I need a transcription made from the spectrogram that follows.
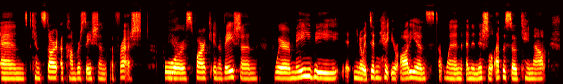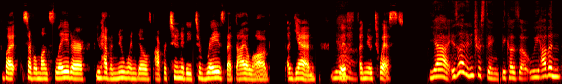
and can start a conversation afresh or yeah. spark innovation where maybe you know it didn't hit your audience when an initial episode came out but several months later you have a new window of opportunity to raise that dialogue again yeah. with a new twist yeah, isn't that interesting? Because uh, we haven't.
